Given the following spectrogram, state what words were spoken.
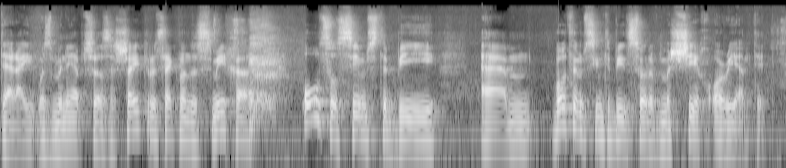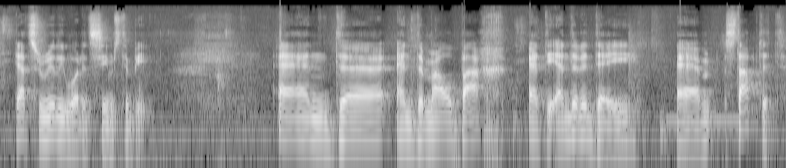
that I was menep so as a shaitan, the second one the smicha also seems to be um, both of them seem to be sort of Mashiach oriented. That's really what it seems to be. And uh, and the Mahalbach at the end of the day um, stopped it.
